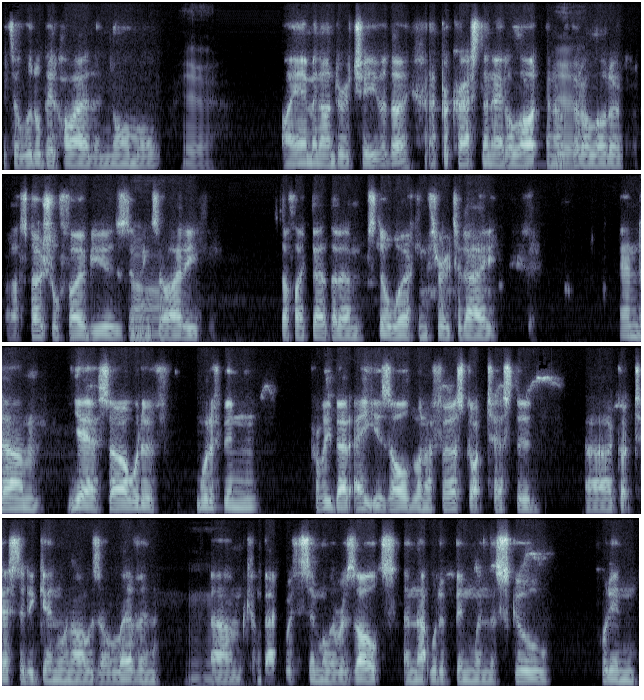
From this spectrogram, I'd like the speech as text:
It's a little bit higher than normal. Yeah. I am an underachiever though. I procrastinate a lot, and I've got a lot of uh, social phobias and Uh-huh. anxiety, stuff like that that I'm still working through today. And um, yeah, so I would have would have been probably about eight years old when I first got tested. Uh, got tested again when I was 11. hmm Um, come back with similar results, and that would have been when the school put in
